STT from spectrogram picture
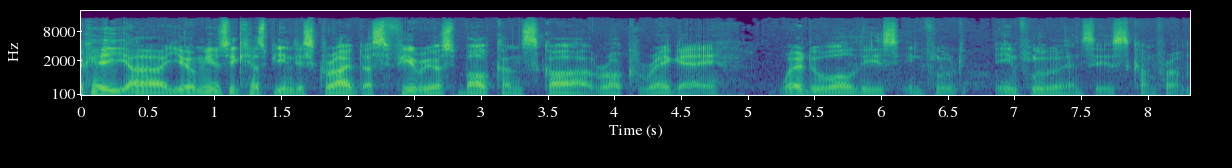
Okay, uh, your music has been described as furious Balkan ska, rock, reggae. Where do all these influ influences come from?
